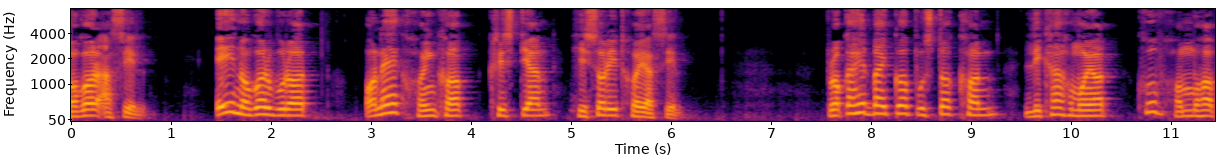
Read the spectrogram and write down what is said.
নগৰ আছিল। এই নগৰবোৰত অনেক সংখ্যক খ্ৰীষ্টিয়ান সিঁচৰিত হৈ আছিল। প্ৰকাশিত বাক্য পুস্তকখন লিখা সময়ত খুব সম্ভৱ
